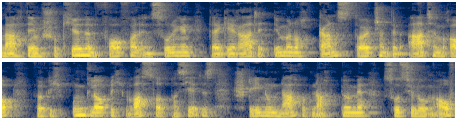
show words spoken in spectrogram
Nach dem schockierenden Vorfall in Solingen, der gerade immer noch ganz Deutschland den Atem raubt, wirklich unglaublich, was dort passiert ist, stehen nun nach und nach immer mehr Soziologen auf,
